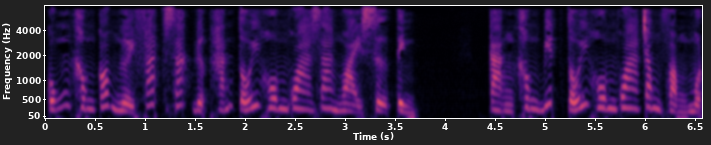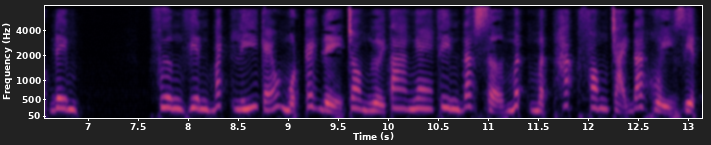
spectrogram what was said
Cũng không có người phát giác được hắn tối hôm qua ra ngoài sự tỉnh. Càng không biết tối hôm qua trong vòng một đêm. Phương viên Bách Lý kéo một cách để cho người ta nghe tin đã sợ mất mật hắc phong trải đã hủy diệt.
